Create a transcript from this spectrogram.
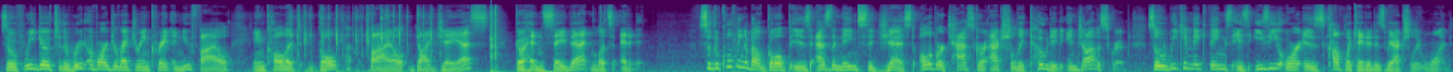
So if we go to the root of our directory and create a new file and call it gulpfile.js, go ahead and save that and let's edit it. So the cool thing about Gulp is, as the name suggests, all of our tasks are actually coded in JavaScript. So we can make things as easy or as complicated as we actually want.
